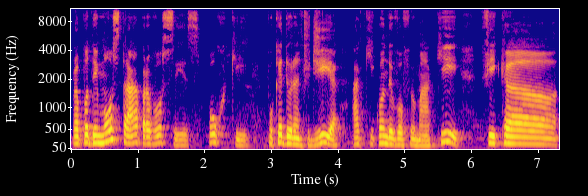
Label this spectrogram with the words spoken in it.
pra poder mostrar pra vocês. Por quê? Porque durante o dia, aqui, quando eu vou filmar aqui, fica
